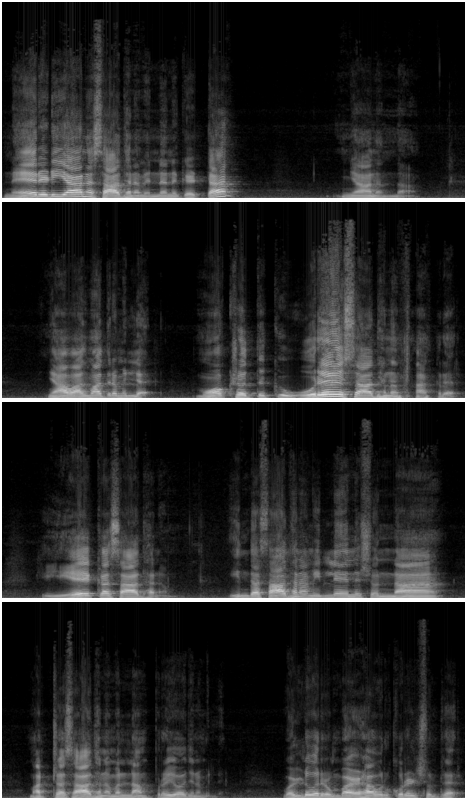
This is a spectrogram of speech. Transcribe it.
நேரடியான சாதனம் என்னன்னு கேட்டால் ஞானந்தான். ஞாபகம் அது மாத்திரம் இல்லை மோக்ஷத்துக்கு ஒரே சாதனம் தாங்கிறார். ஏக சாதனம். இந்த சாதனம் இல்லைன்னு சொன்னால் மற்ற சாதனமெல்லாம் பிரயோஜனம் இல்லை வள்ளுவர் ரொம்ப அழகாக ஒரு குரல் சொல்கிறார்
